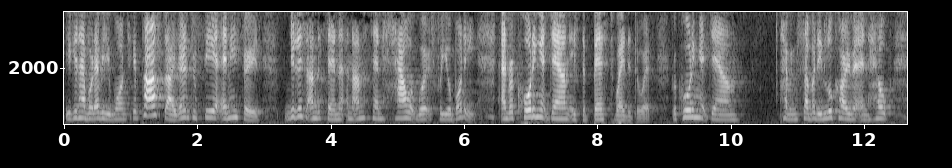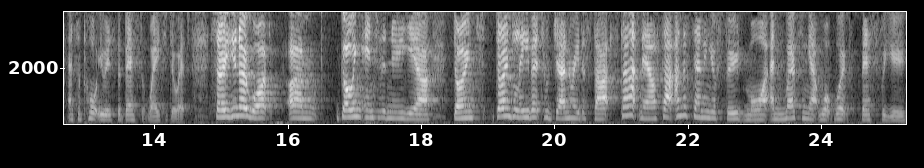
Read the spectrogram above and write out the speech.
You can have whatever you want. You can pasta. You don't have to fear any food you just understand it and understand how it works for your body. And recording it down is the best way to do it. Recording it down having somebody look over and help and support you is the best way to do it. So you know what? Um, going into the new year don't don't leave it till january to start. Start now. Start understanding your food more and working out what works best for you.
